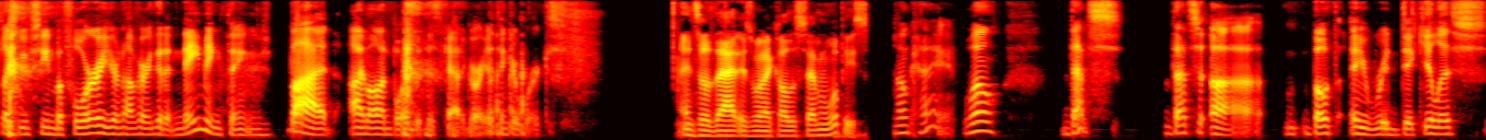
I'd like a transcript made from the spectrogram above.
like we've seen before, you're not very good at naming things, but I'm on board with this category. I think it works. And so that is what I call the seven whoopies. Okay. Well, that's that's uh both a ridiculous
